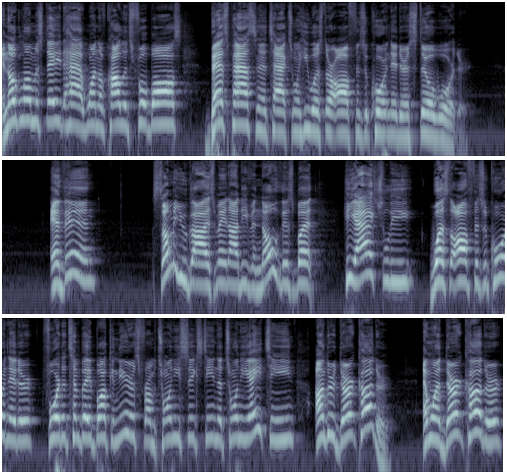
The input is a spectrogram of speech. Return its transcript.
And Oklahoma State had one of college football's best passing attacks when he was their offensive coordinator in Stillwater. And then, some of you guys may not even know this, but he actually was the offensive coordinator for the Bay Buccaneers from 2016 to 2018 under Dirk Koetter. And when Dirk Koetter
